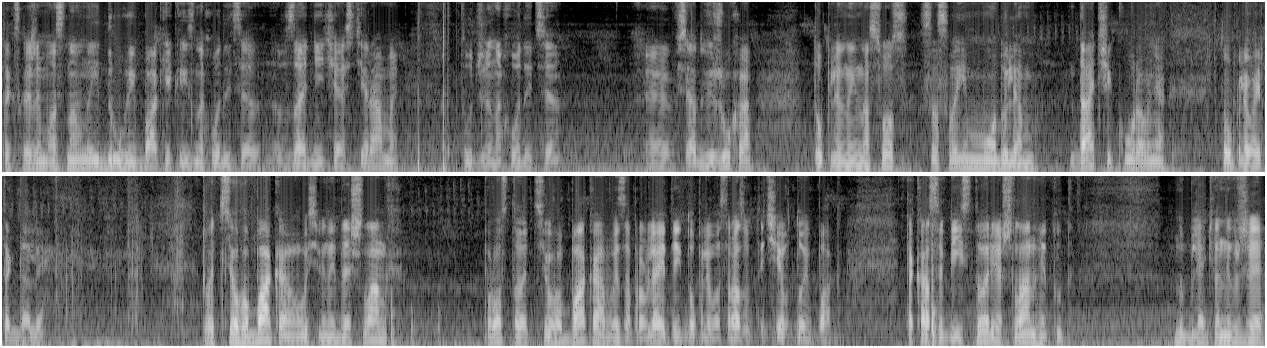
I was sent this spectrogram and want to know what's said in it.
так скажемо, основний другий бак, який знаходиться в задній часті рами. Тут же знаходиться е, вся движуха, топливний насос зі своїм модулем, датчик уровня топлива і так далі. От цього бака, ось він іде шланг. Просто від цього бака ви заправляєте і топливо одразу тече в той бак. Така собі історія, шланги тут. Ну, блядь, вони вже,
